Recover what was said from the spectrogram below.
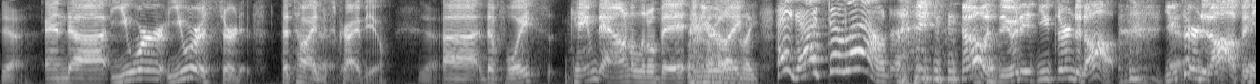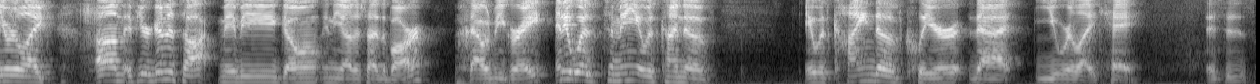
Yeah. and uh, you were you were assertive. That's how I describe you. Yeah. Uh, the voice came down a little bit, and you were like, like, "Hey guys, settle loud." "No, dude, it, you turned it off. You Yeah, turned it off, and you were like, um, if you're gonna talk, maybe go in the other side of the bar. That would be great." And it was to me, it was kind of, it was kind of clear that you were like, "Hey, this is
